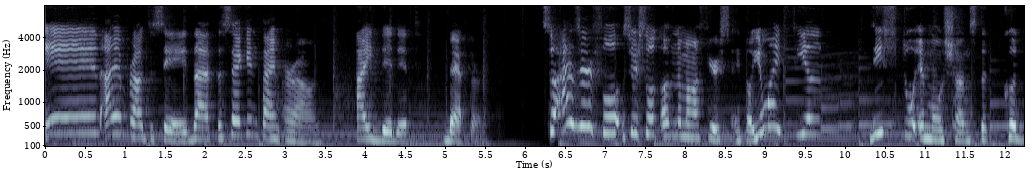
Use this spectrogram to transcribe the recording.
and I am proud to say that the second time around, I did it better. So as a result of the mga fears ito, you might feel these two emotions that could,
